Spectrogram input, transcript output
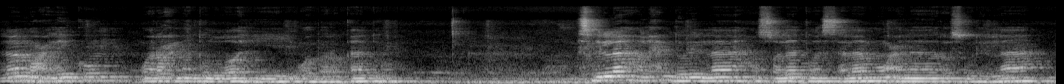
Assalamualaikum warahmatullahi wabarakatuh. Bismillah, Alhamdulillah, Wassalatu wassalamu ala rasulillah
